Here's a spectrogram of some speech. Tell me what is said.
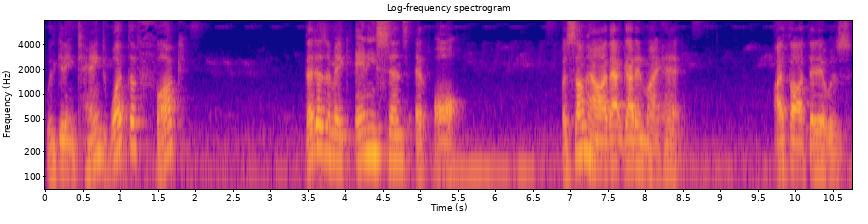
with getting tanked? What the fuck? That doesn't make any sense at all. But somehow that got in my head. I thought that it was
